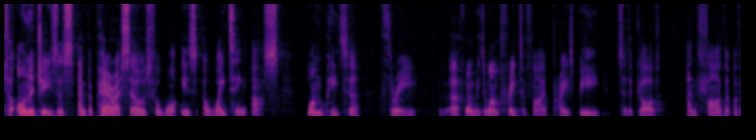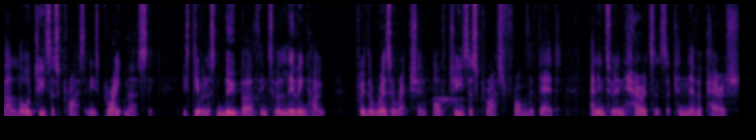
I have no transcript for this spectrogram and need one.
To honor Jesus and prepare ourselves for what is awaiting us. 1 Peter 3, uh, 1 Peter 1 3 to 5. Praise be to the God and Father of our Lord Jesus Christ in His great mercy He's given us new birth into a living hope through the resurrection of Jesus Christ from the dead and into an inheritance that can never perish,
